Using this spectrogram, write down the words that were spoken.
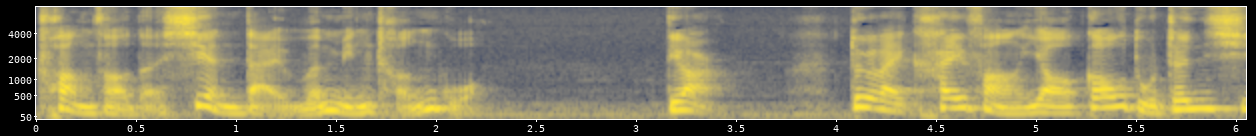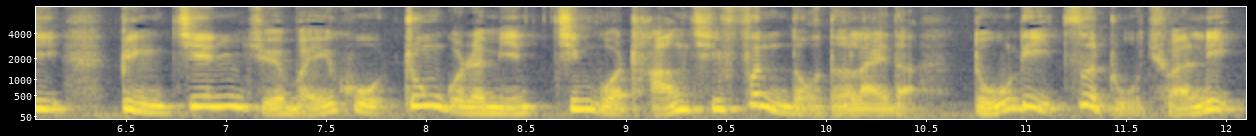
创造的现代文明成果。第二，对外开放要高度珍惜并坚决维护中国人民经过长期奋斗得来的独立自主权利。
